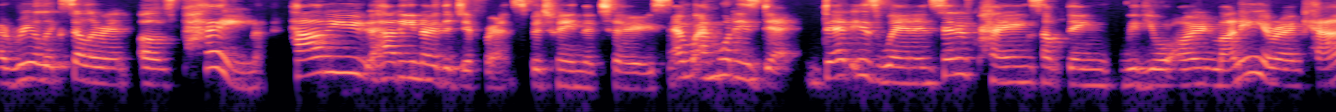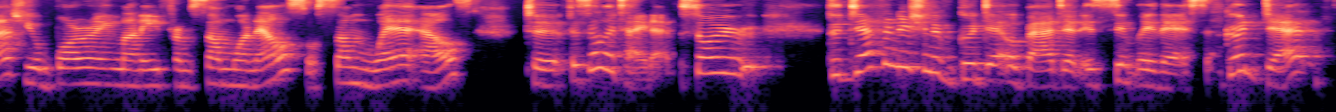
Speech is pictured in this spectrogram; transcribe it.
a real accelerant of pain. How do you how do you know the difference between the two? And, and what is debt? Debt is when instead of paying something with your own money, your own cash, you're borrowing money from someone else or somewhere else to facilitate it. So the definition of good debt or bad debt is simply this good debt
